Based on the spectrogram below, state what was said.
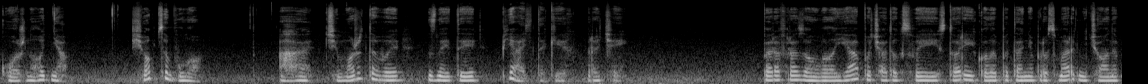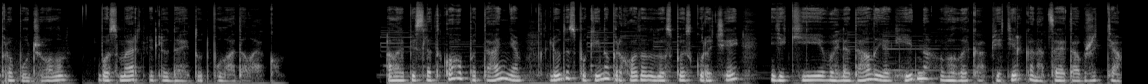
кожного дня. Що б це було? А чи можете ви знайти п'ять таких речей? Перефразовувала я початок своєї історії, коли питання про смерть нічого не пробуджувало, бо смерть від людей тут була далеко. Але після такого питання люди спокійно приходили до списку речей, які виглядали як гідна велика п'ятірка на цей етап життя.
